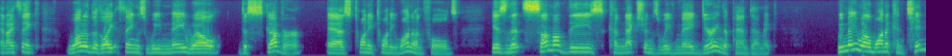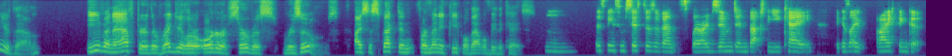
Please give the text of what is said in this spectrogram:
And I think one of the things we may well discover as 2021 unfolds is that some of these connections we've made during the pandemic, we may well want to continue them even after the regular order of service resumes. I suspect and for many people that will be the case. Mm. There's been some sisters events where I've zoomed in back to the UK because I, I think, it,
